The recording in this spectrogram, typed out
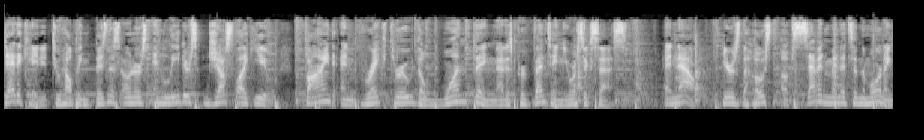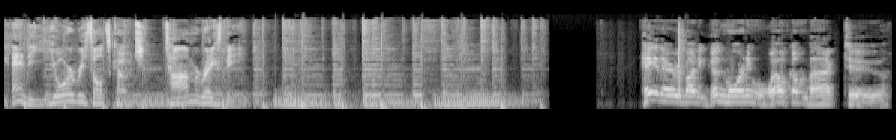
dedicated to helping business owners and leaders just like you find and break through the one thing that is preventing your success. And now, here's the host of 7 Minutes in the Morning and your results coach, Tom Rigsby. Hey there, everybody. Good morning. Welcome back to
